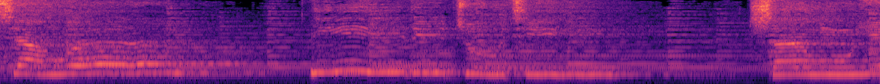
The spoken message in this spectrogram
想问你的足迹，山无言，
